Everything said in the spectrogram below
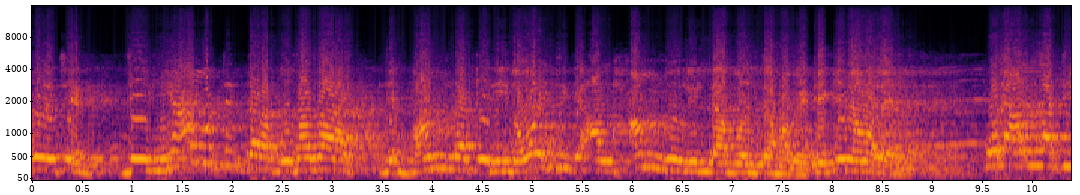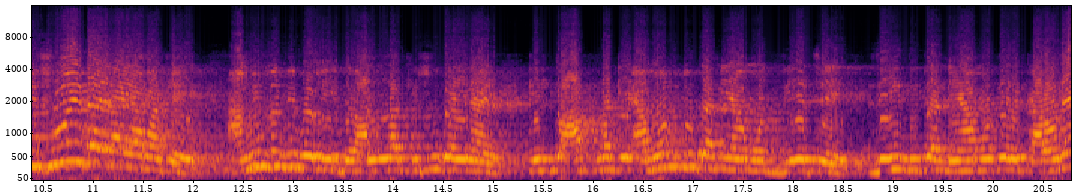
করেছেন, যে নিয়ামতের দ্বারা বোঝা যায় যে বান্দাকে হৃদয় থেকে আলহামদুলিল্লাহ বলতে হবে। ঠিক না বলেন? বলে, আল্লাহ কিছুই দেয় নাই আমাকে। আমি যদি বলি যে, আল্লাহ কিছু দেয় নাই, কিন্তু আপনাকে এমন দুটা নিয়ামত দিয়েছে, যেই দুটা নিয়ামতের কারণে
